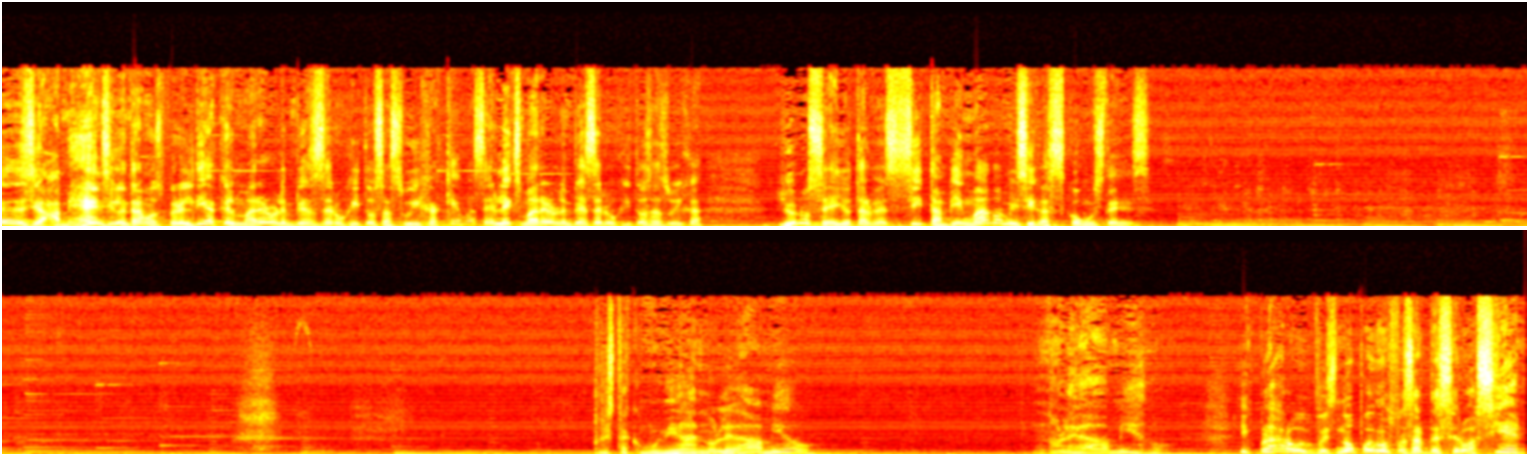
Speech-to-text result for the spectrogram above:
Decía, amén, si le entramos. Pero el día que el marero le empieza a hacer ojitos a su hija, ¿qué va a hacer? El ex marero le empieza a hacer ojitos a su hija. Yo no sé, yo tal vez sí también mando a mis hijas con ustedes. Pero esta comunidad no le daba miedo. No le daba miedo. Y claro, pues no podemos pasar de cero a 100.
